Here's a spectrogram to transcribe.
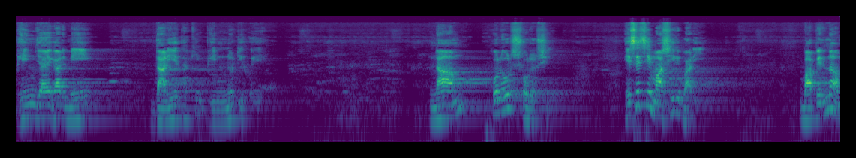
ভিন জায়গার মেয়ে দাঁড়িয়ে থাকে ভিন্নটি হয়ে। নাম হলোর ষোড়শী। এসেছে মাসির বাড়ি। বাপের নাম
